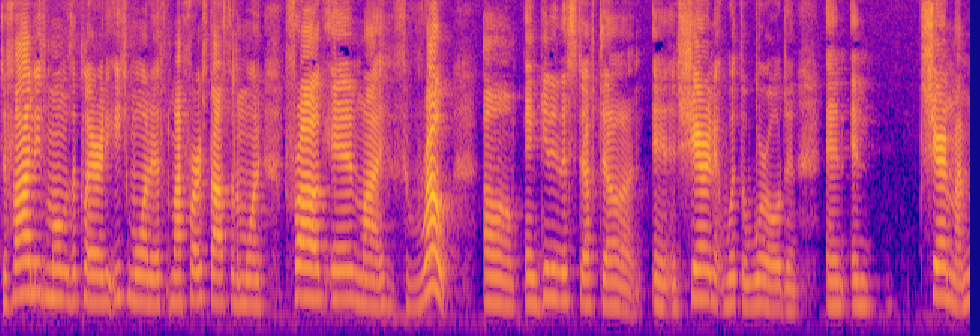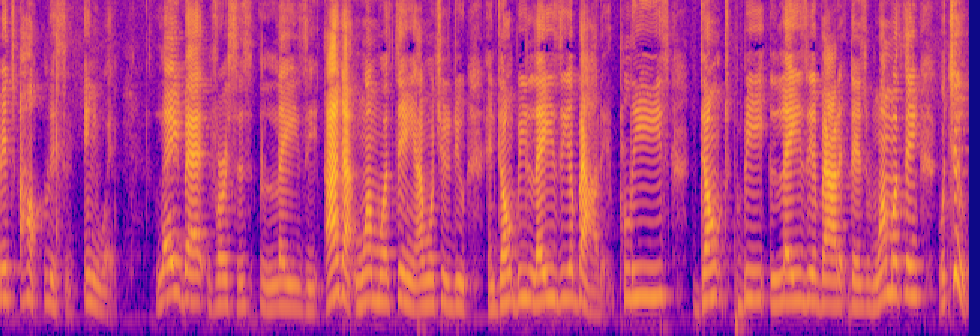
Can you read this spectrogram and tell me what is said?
to find these moments of clarity each morning. It's my first thoughts of the morning. Frog in my throat. Um, and getting this stuff done and, and sharing it with the world and and and sharing my mental. Oh, listen. Anyway, lay back versus lazy. I got one more thing I want you to do, and don't be lazy about it. Please don't be lazy about it. There's one more thing. Well, two.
